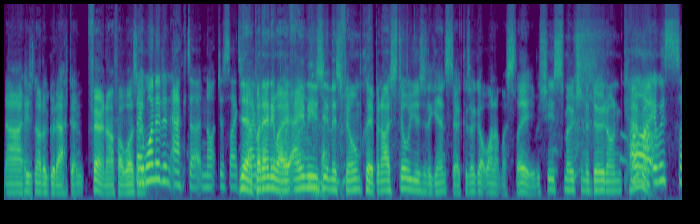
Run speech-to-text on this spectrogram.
nah, he's not a good actor. And fair enough, I wasn't. They wanted an actor, not just like yeah, but anyway. Amy's in this film clip, and I still use it against her because I got one up my sleeve. She's smooching a dude on Oh, camera. it was so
